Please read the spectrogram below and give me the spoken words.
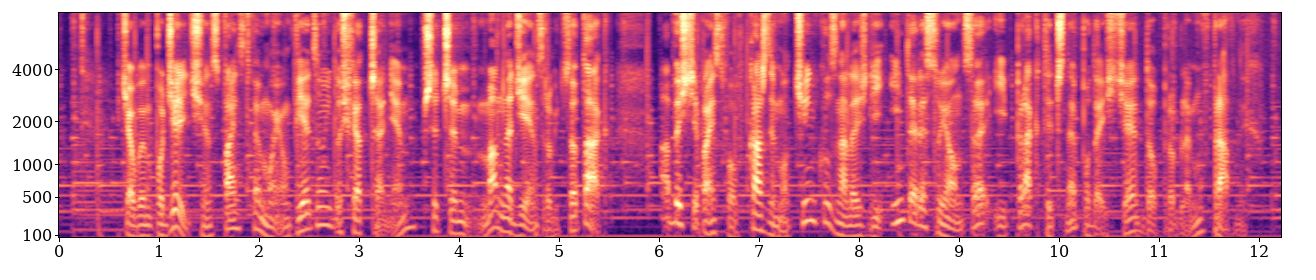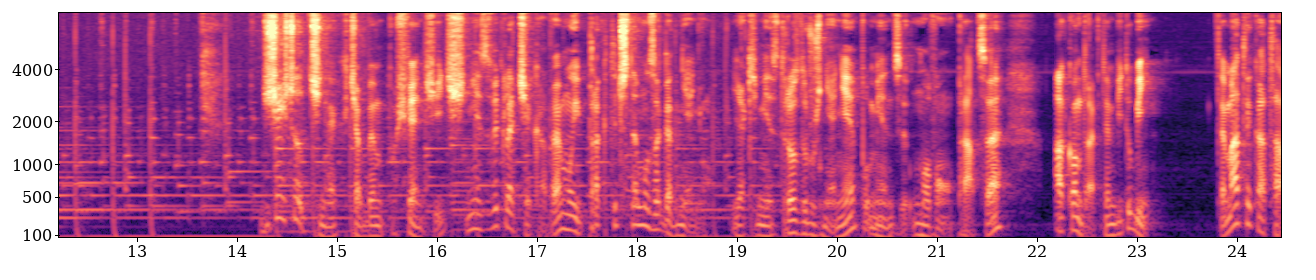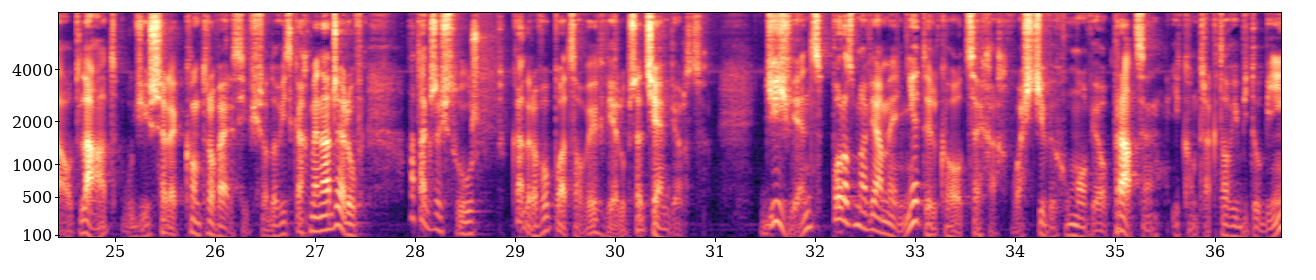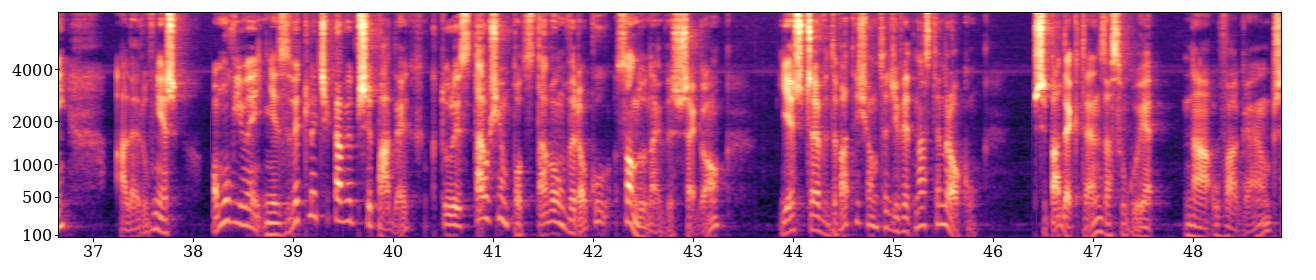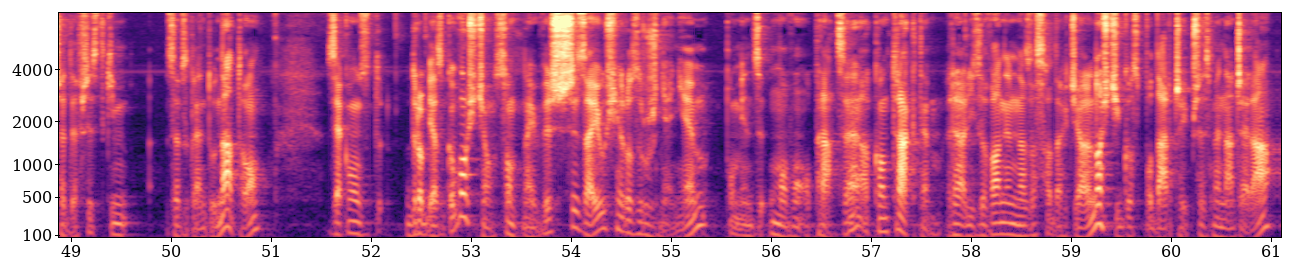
Chciałbym podzielić się z Państwem moją wiedzą i doświadczeniem, przy czym mam nadzieję zrobić to tak, abyście Państwo w każdym odcinku znaleźli interesujące i praktyczne podejście do problemów prawnych. Dzisiejszy odcinek chciałbym poświęcić niezwykle ciekawemu i praktycznemu zagadnieniu, jakim jest rozróżnienie pomiędzy umową o pracę a kontraktem B2B. Tematyka ta od lat budzi szereg kontrowersji w środowiskach menadżerów, a także służb kadrowo-płacowych wielu przedsiębiorstw. Dziś więc porozmawiamy nie tylko o cechach właściwych umowie o pracę i kontraktowi B2B, ale również omówimy niezwykle ciekawy przypadek, który stał się podstawą wyroku Sądu Najwyższego jeszcze w 2019 roku. Przypadek ten zasługuje na uwagę przede wszystkim ze względu na to, z jaką drobiazgowością Sąd Najwyższy zajął się rozróżnieniem pomiędzy umową o pracę a kontraktem realizowanym na zasadach działalności gospodarczej przez menadżera,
